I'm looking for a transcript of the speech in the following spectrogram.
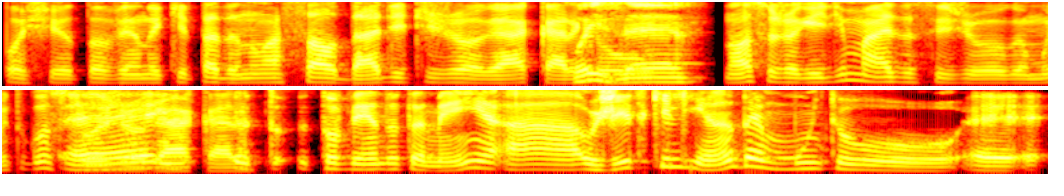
Poxa, eu tô vendo aqui, tá dando uma saudade de jogar, cara. Pois eu- é. Nossa, eu joguei demais esse jogo. É muito gostoso É, jogar, cara. Eu tô, eu tô vendo também, a, o jeito que ele anda é muito. É,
